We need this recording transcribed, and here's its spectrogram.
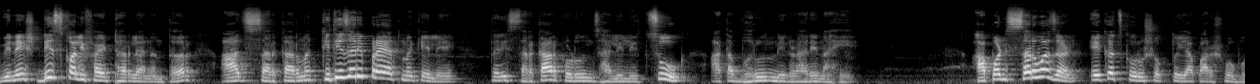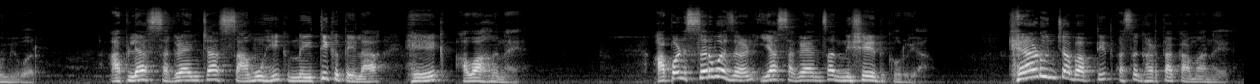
विनेश डिस्क्वालिफाईड ठरल्यानंतर आज सरकारनं किती जरी प्रयत्न केले तरी सरकारकडून झालेली चूक आता भरून निघणारी नाही. आपण सर्वजण एकच करू शकतो या पार्श्वभूमीवर. आपल्या सगळ्यांच्या सामूहिक नैतिकतेला हे एक आवाहन आहे. आपण सर्वजण या सगळ्यांचा निषेध करूया. खेळाडूंच्या बाबतीत असं घडता कामा नये.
